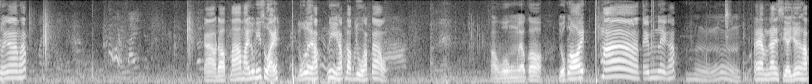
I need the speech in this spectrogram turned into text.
สวยงามครับเก้าดรอปมาใหม่ลูกนี้สวย รู้เลยครับ นี่ครับดรอปอยู่ครับก้าเอาวงแล้วก็ยกร้อย มาเต็มเลยครับแต้มน่าจะเสียเยอะครับ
